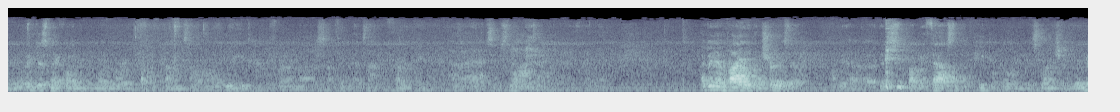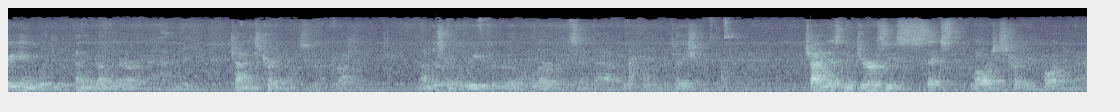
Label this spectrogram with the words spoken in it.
Let me just make one, one more couple comments. I'll, I'll read from uh, something that's not in front of me. Had some slides. I've been invited, I'm sure there's a, uh, there's probably thousands of people going to this luncheon. We're meeting with the lieutenant governor and the Chinese trade minister on Friday. I'm just going to read from the little blurb that's in that for the invitation. China is New Jersey's sixth largest trading partner now.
